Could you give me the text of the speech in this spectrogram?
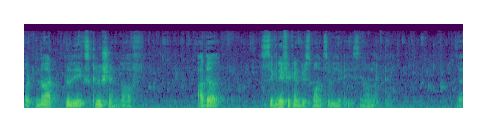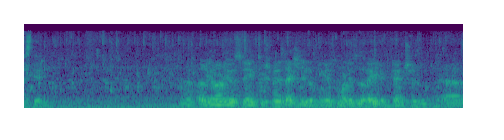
but not to the exclusion of other significant responsibilities, you know, like that. That's the idea. Uh, earlier on, you were saying Krishna is actually looking at what is the right intention, um,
